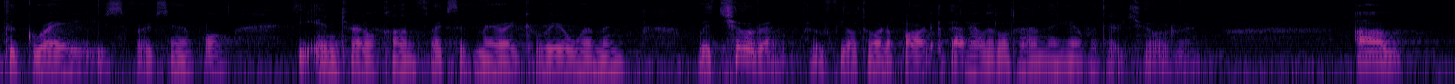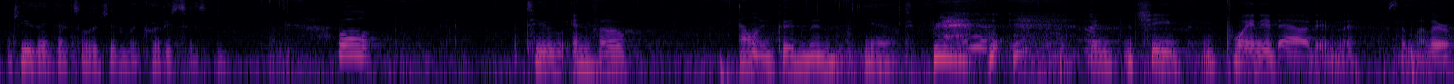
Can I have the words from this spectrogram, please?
the grays, for example, the internal conflicts of married career women with children who feel torn apart about how little time they have with their children. Um, do you think that's a legitimate criticism? Well, to invoke Ellen Goodman. Yeah. and she pointed out in the, some other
